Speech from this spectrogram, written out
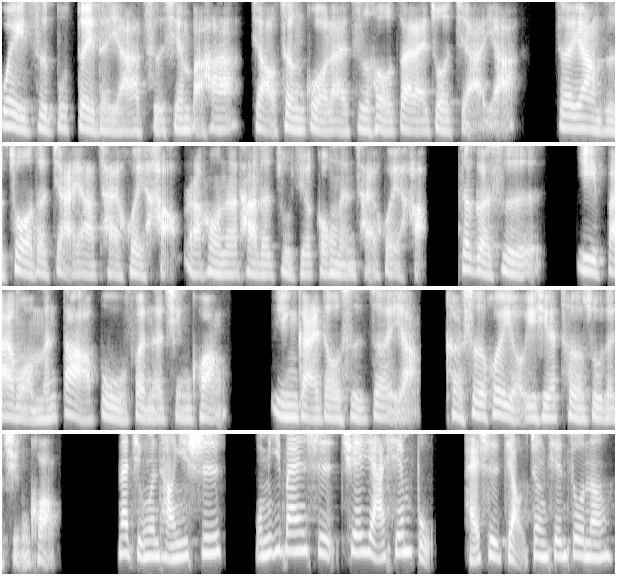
位置不对的牙齿先把它矫正过来，之后再来做假牙，这样子做的假牙才会好。然后呢，它的咀嚼功能才会好。这个是一般我们大部分的情况应该都是这样，可是会有一些特殊的情况。那请问唐医师，我们一般是缺牙先补？还是矫正先做呢？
